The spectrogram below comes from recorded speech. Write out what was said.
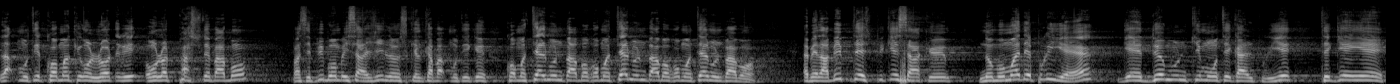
il a montré comment l'autre pasteur pas bon. Parce que plus bon messager lorsqu'il est capable de montrer que comment tel monde pas bon, comment tel monde pas bon, comment tel monde pas bon. Eh la Bible t'explique ça que dans le moment de prière, il y a deux personnes qui montent à prier, tu gagné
